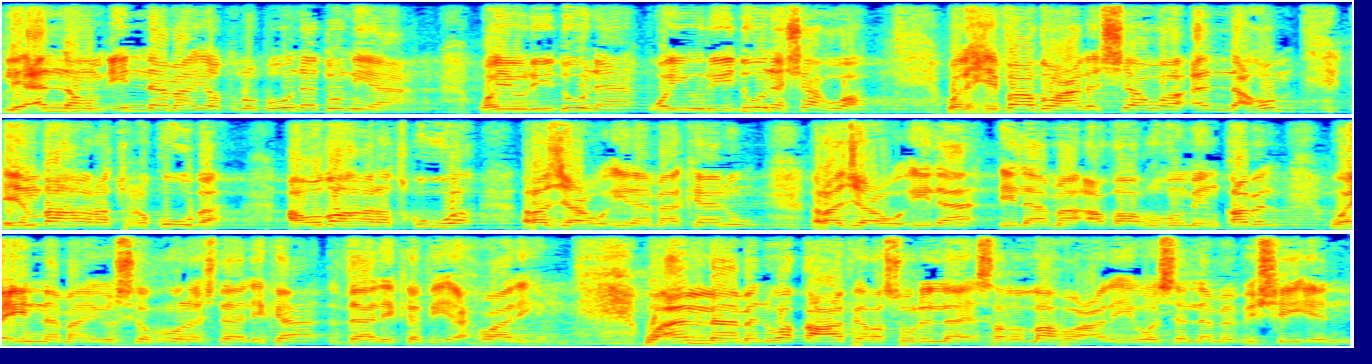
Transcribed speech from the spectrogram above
لأنهم إنما يطلبون دنيا ويريدون ويريدون شهوة والحفاظ على الشهوة أنهم إن ظهرت عقوبة أو ظهرت قوة رجعوا إلى ما كانوا رجعوا إلى إلى ما أضاروه من قبل وإنما يسرون ذلك ذلك في أحوالهم وأما من وقع في رسول الله صلى الله عليه وسلم بشيء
